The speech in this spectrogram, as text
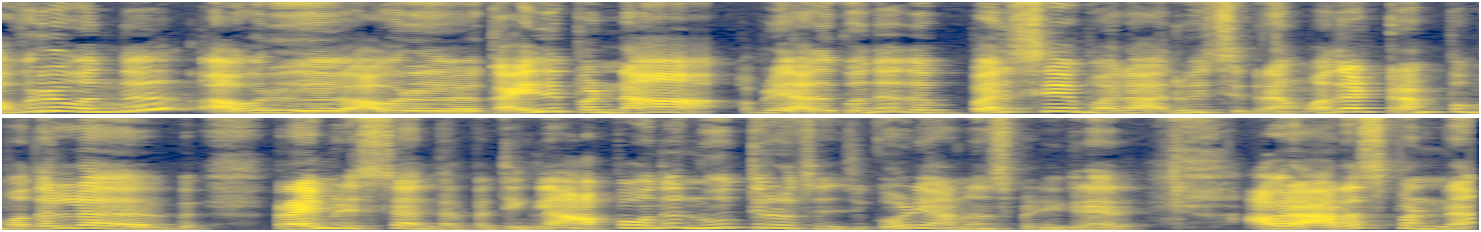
அவர் வந்து அவர் அவர் கைது பண்ணா, அப்படி அதுக்கு வந்து அது பரிசே முதல்ல அறிவிச்சிருக்கிறாங்க முதல்ல ட்ரம்ப் முதல்ல பிரைம் மினிஸ்டர் இருந்தார் பார்த்தீங்களா, அப்போ வந்து 125,00,00,000 அனௌன்ஸ் பண்ணியிருக்கிறாரு. அவர் அரெஸ்ட் பண்ணா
